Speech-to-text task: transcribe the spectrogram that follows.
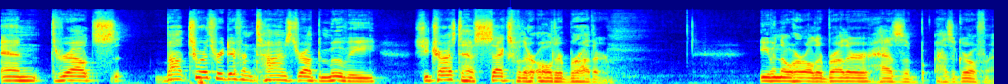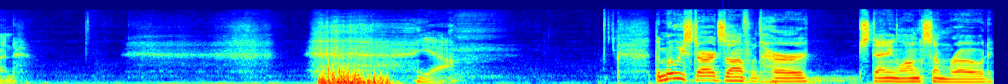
And throughout about two or three different times throughout the movie, she tries to have sex with her older brother, even though her older brother has a has a girlfriend. yeah. The movie starts off with her standing along some road.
